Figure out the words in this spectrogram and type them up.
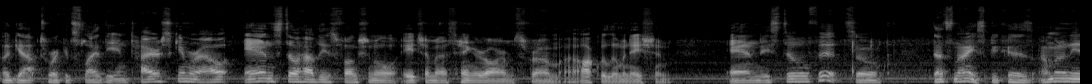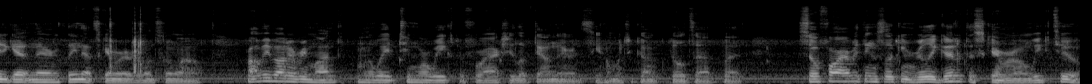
a gap to where I could slide the entire skimmer out and still have these functional HMS hanger arms from uh, Aqua Illumination. And they still fit, so that's nice because I'm gonna need to get in there and clean that skimmer every once in a while. Probably about every month. I'm gonna wait two more weeks before I actually look down there and see how much gunk builds up. But so far everything's looking really good with the skimmer on week two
